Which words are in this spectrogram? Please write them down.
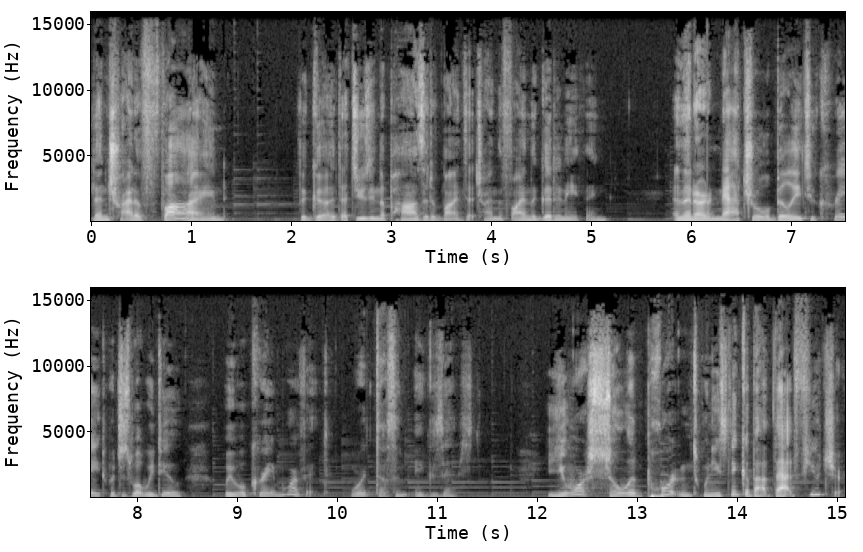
then try to find the good. That's using the positive mindset, trying to find the good in anything. And then our natural ability to create, which is what we do, we will create more of it where it doesn't exist. You are so important when you think about that future.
